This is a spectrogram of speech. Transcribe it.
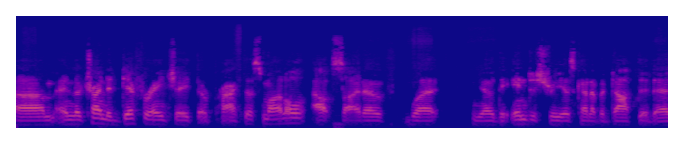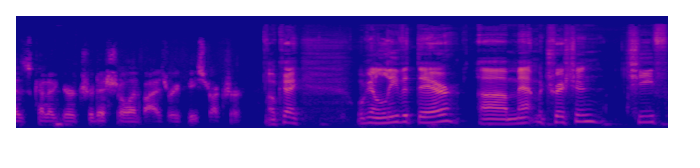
um, and they're trying to differentiate their practice model outside of what you know the industry has kind of adopted as kind of your traditional advisory fee structure. Okay. We're going to leave it there. Uh, Matt Matrisian, Chief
